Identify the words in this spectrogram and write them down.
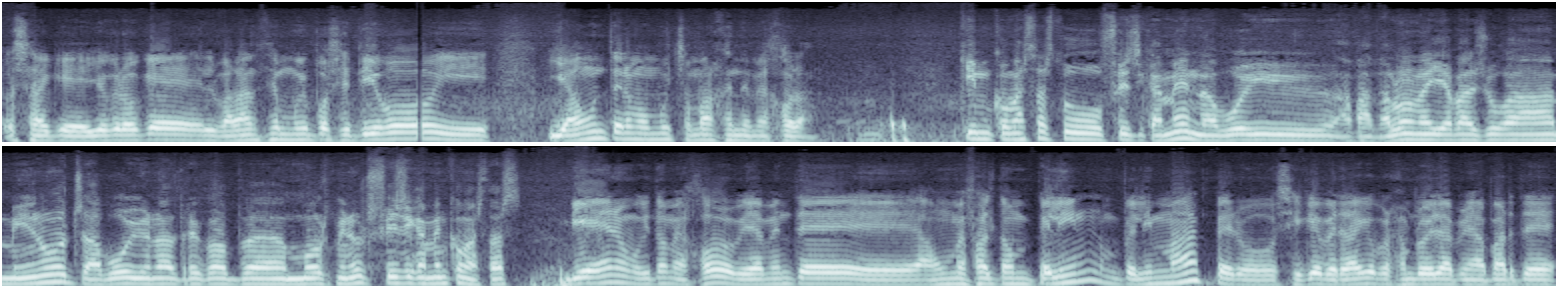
O sea que yo creo que el balance es muy positivo y, y aún tenemos mucho margen de mejora. Quim, com estàs tu físicament? Avui a Badalona ja vas jugar minuts, avui un altre cop eh, molts minuts. Físicament com estàs? Bien, un poquito mejor. Obviamente eh, aún me falta un pelín, un pelín más, pero sí que es verdad que, por ejemplo, hoy la primera parte,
